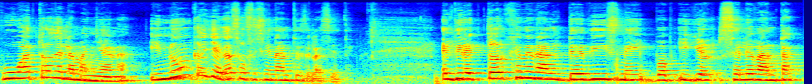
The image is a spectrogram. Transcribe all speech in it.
4 de la mañana y nunca llega a su oficina antes de las 7. El director general de Disney, Bob Iger, se levanta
